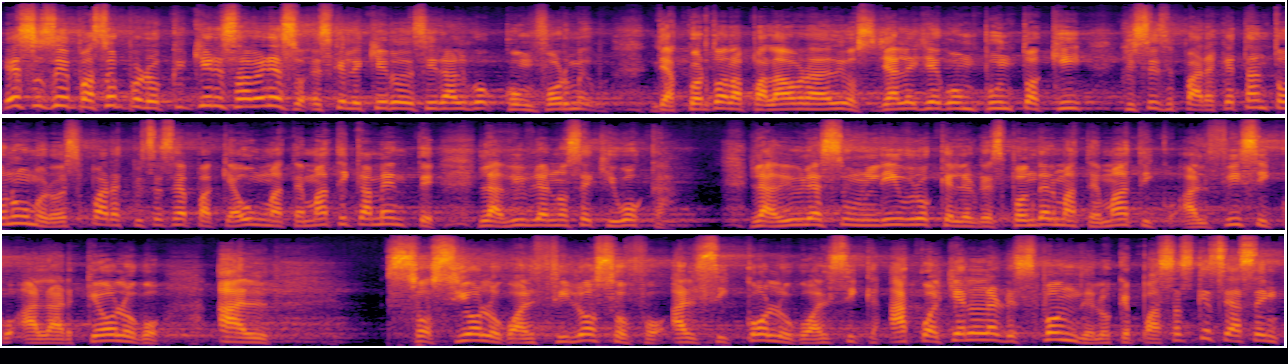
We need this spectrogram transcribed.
Eso se pasó, pero ¿qué quiere saber eso? Es que le quiero decir algo conforme, de acuerdo a la palabra de Dios. Ya le llegó un punto aquí que usted dice, ¿para qué tanto número? Es para que usted sepa que aún matemáticamente la Biblia no se equivoca. La Biblia es un libro que le responde al matemático, al físico, al arqueólogo, al sociólogo, al filósofo, al psicólogo, al a cualquiera le responde. Lo que pasa es que se hacen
